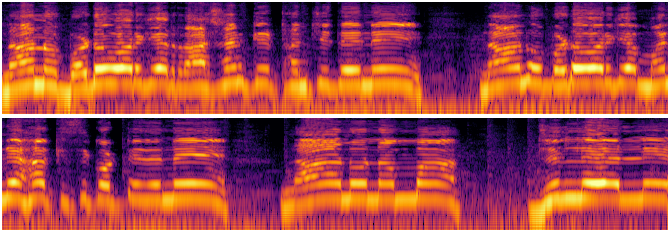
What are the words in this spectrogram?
ನಾನು ಬಡವರಿಗೆ ರಾಷನ್ ಕಿಟ್ ಹಂಚಿದ್ದೇನೆ. ನಾನು ಬಡವರಿಗೆ ಮನೆ ಹಾಕಿಸಿ ಕೊಟ್ಟಿದ್ದೇನೆ. ನಾನು ನಮ್ಮ ಜಿಲ್ಲೆಯಲ್ಲಿ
